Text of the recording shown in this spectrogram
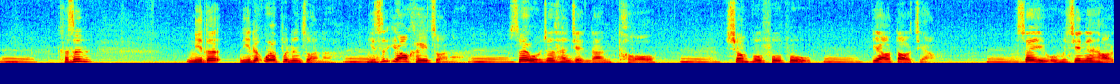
嗯，可是你的你的胃不能转啊，嗯，你是腰可以转啊，嗯，所以我们就很简单，头，嗯，胸部、腹部，嗯，腰到脚，嗯，所以我们今天哈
